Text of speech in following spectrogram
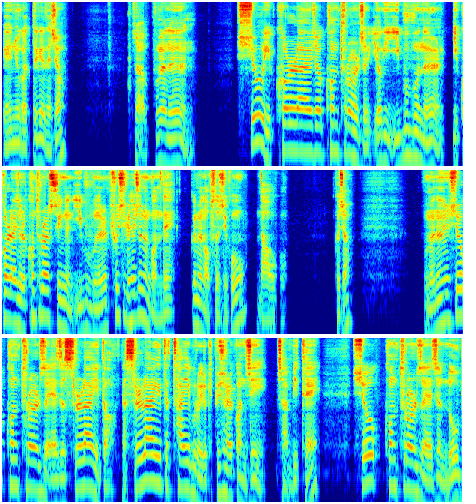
메뉴가 뜨게 되죠. 자, 보면은 show equalizer controls 여기 이 부분을 equalizer를 컨트롤할 수 있는 이 부분을 표시를 해주는 건데 끄면 없어지고 나오고 그죠? 보면은 show controls as slider 그러니까 슬라이드 타입으로 이렇게 표시를 할 건지 자 밑에 show controls as knob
